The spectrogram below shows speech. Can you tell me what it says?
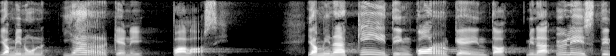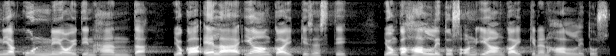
ja minun järkeni palasi. Ja minä kiitin korkeinta, minä ylistin ja kunnioitin häntä, joka elää iankaikkisesti, jonka hallitus on iankaikkinen hallitus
